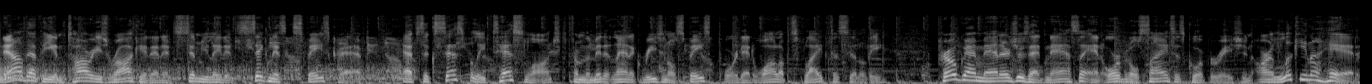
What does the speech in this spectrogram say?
Now that the Antares rocket and its simulated Cygnus spacecraft have successfully test launched from the Mid Atlantic Regional Spaceport at Wallops Flight Facility, program managers at NASA and Orbital Sciences Corporation are looking ahead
